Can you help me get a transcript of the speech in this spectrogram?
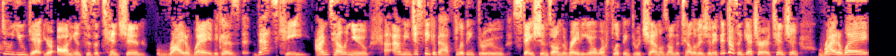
do you get your audience's attention right away? Because that's key. I'm telling you, I mean, just think about flipping through stations on the radio or flipping through channels on the television. If it doesn't get your attention right away,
